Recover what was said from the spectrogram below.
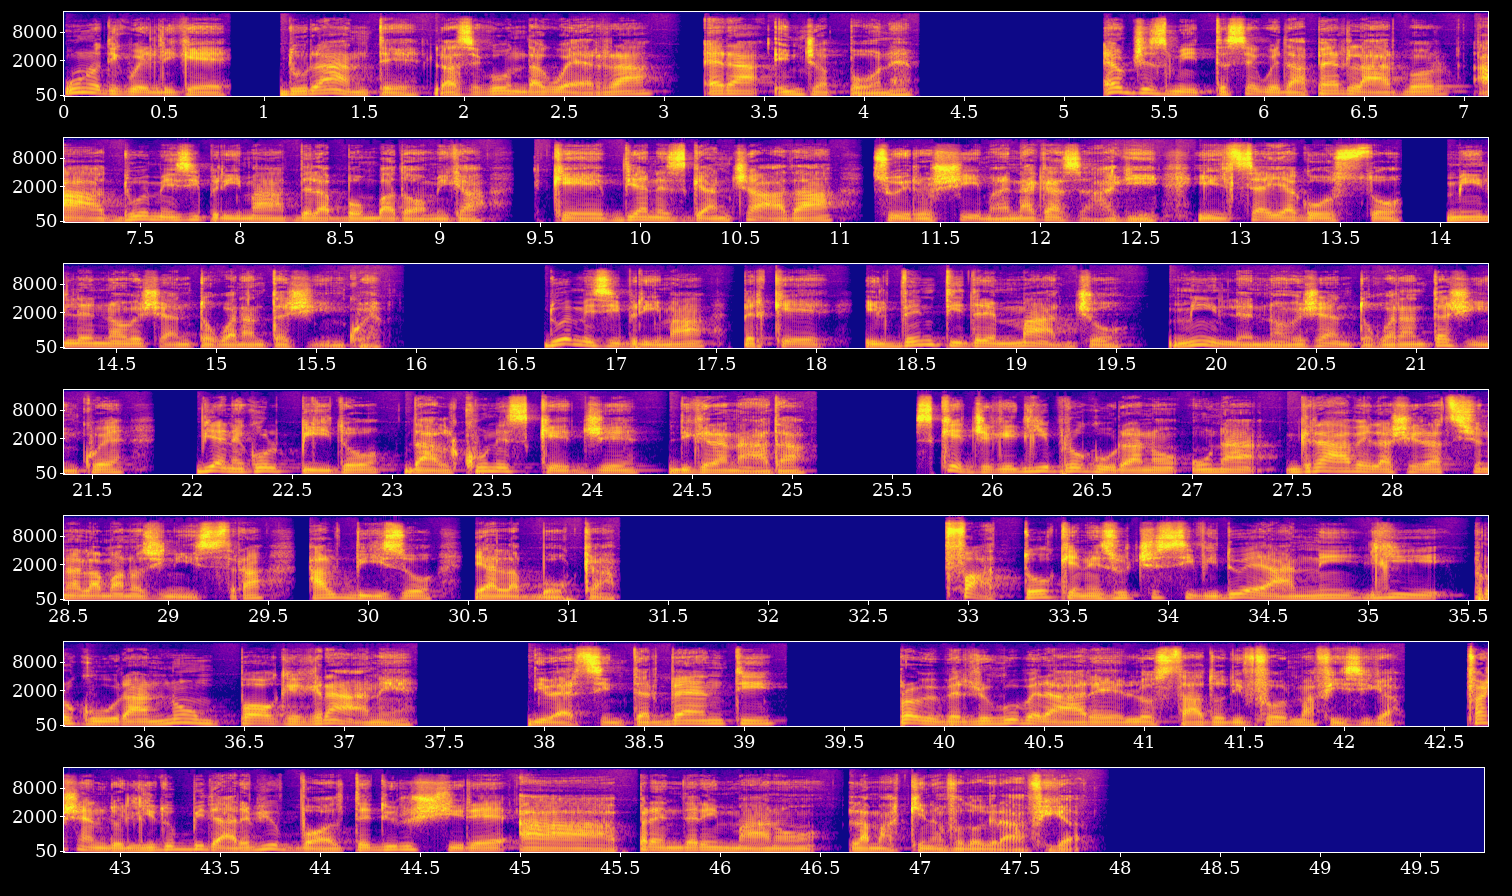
uno di quelli che durante la seconda guerra era in Giappone. Eugen Smith segue da Pearl Harbor a due mesi prima della bomba atomica, che viene sganciata su Hiroshima e Nagasaki il 6 agosto 1945. Due mesi prima perché il 23 maggio 1945 viene colpito da alcune schegge di granata, schegge che gli procurano una grave lacerazione alla mano sinistra, al viso e alla bocca fatto che nei successivi due anni gli procura non poche grane, diversi interventi, proprio per recuperare lo stato di forma fisica, facendogli dubitare più volte di riuscire a prendere in mano la macchina fotografica.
